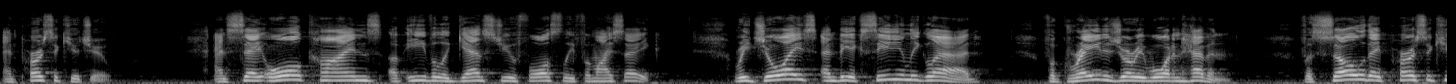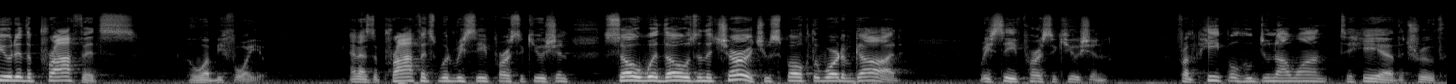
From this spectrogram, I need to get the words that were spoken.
and persecute you and say all kinds of evil against you falsely for my sake. Rejoice and be exceedingly glad, for great is your reward in heaven. For so they persecuted the prophets who were before you. And as the prophets would receive persecution, so would those in the church who spoke the word of God receive persecution from people who do not want to hear the truth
